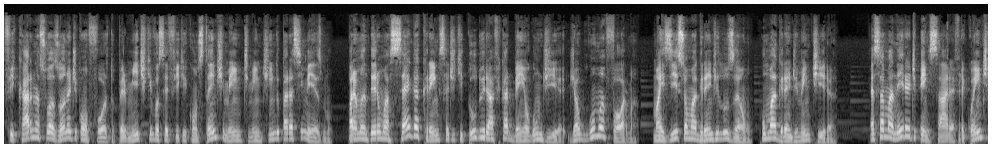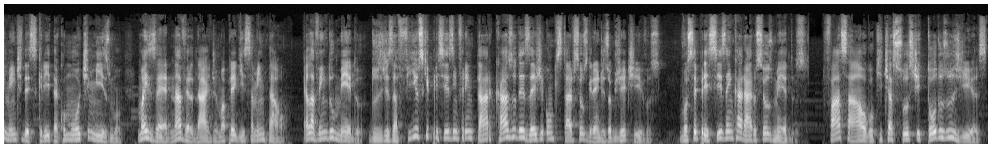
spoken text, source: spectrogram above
Ficar na sua zona de conforto permite que você fique constantemente mentindo para si mesmo, para manter uma cega crença de que tudo irá ficar bem algum dia, de alguma forma. Mas isso é uma grande ilusão, uma grande mentira. Essa maneira de pensar é frequentemente descrita como otimismo, mas é, na verdade, uma preguiça mental. Ela vem do medo, dos desafios que precisa enfrentar caso deseje conquistar seus grandes objetivos. Você precisa encarar os seus medos. Faça algo que te assuste todos os dias.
